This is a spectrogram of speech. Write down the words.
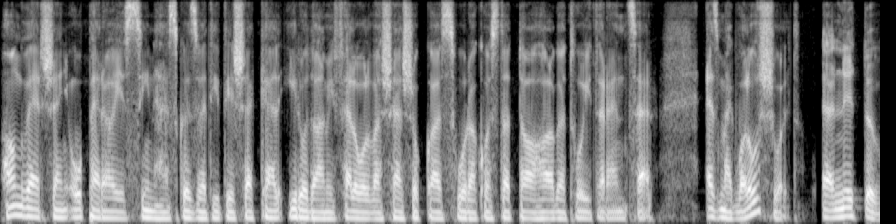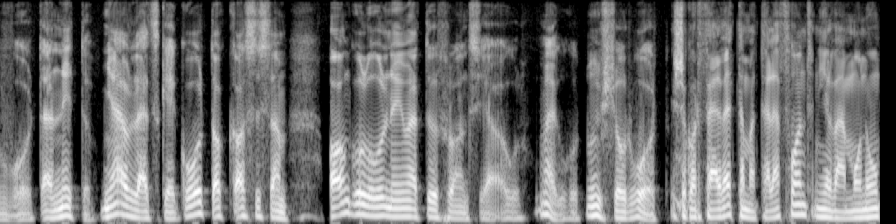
hangverseny, opera és színház közvetítésekkel, irodalmi felolvasásokkal szórakoztatta a hallgatóit a rendszer. Ez megvalósult? Ennél több volt, ennél több. Nyelvleckék voltak, azt hiszem angolul, németül, franciául. Meg volt, műsor volt. És akkor felvettem a telefont, nyilván monó,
